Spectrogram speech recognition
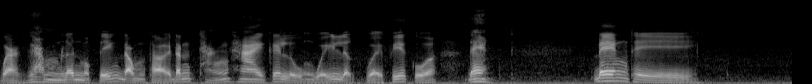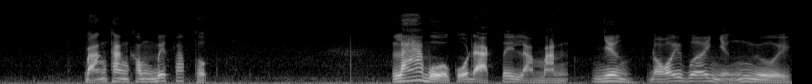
và gầm lên một tiếng, đồng thời đánh thẳng hai cái luồng quỷ lực về phía của đen. Đen thì bản thân không biết pháp thuật. Lá bùa của đạt tuy là mạnh, nhưng đối với những người,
